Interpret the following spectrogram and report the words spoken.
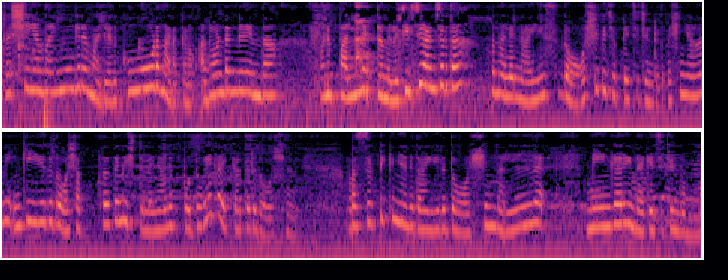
ബ്രഷ് ചെയ്യാൻ ഭയങ്കര മടിയാണ്. കൂടെ നടക്കണം. അതുകൊണ്ട് തന്നെ എന്താ അവന് പല്ലറ്റൊന്നുമില്ല. ചിരിച്ച് കാണിച്ചെടുത്താ? നല്ല നൈസ് ദോശയൊക്കെ ചുട്ടിച്ചിട്ടുണ്ട്. പക്ഷെ ഞാൻ എനിക്ക് ഈ ഒരു ദോശ അത്ര തന്നെ ഇഷ്ടമല്ല. ഞാൻ പൊതുവേ കഴിക്കാത്തൊരു ദോശയാണ്. റസുട്ടിക്ക് ഞാനിതാ ഈ ഒരു ദോശയും നല്ല മീൻകറി ഉണ്ടാക്കി വെച്ചിട്ടുണ്ട് ഉമ്മ.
